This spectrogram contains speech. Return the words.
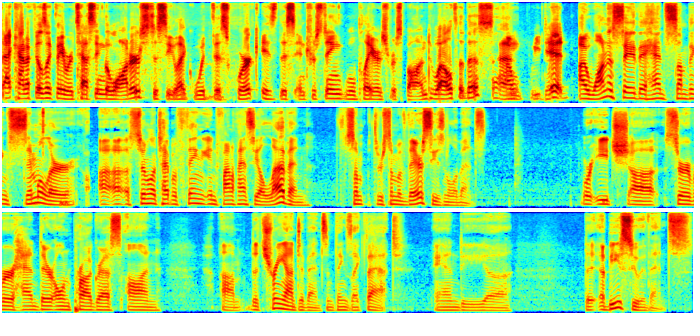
that kind of feels like they were testing the waters to see like would this work? Is this interesting? Will players respond well to this? And we did. I want to say they had something similar, uh, a similar type of thing in Final Fantasy XI, some through some of their seasonal events. where each uh, server had their own progress on um, the Treant events and things like that, and the uh, the Abisu events.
